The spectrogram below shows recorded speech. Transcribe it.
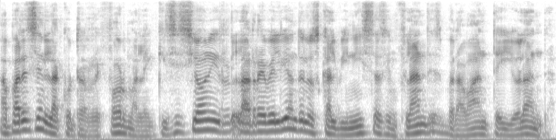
Aparecen la contrarreforma, la Inquisición y la rebelión de los calvinistas en Flandes, Brabante y Holanda.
